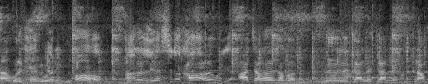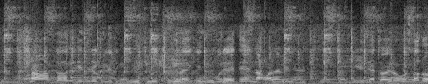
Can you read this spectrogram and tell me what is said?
তারপরে খেলব আরে হ্যাঁ আরে লেসি তো খাওয়া হবে বলিয়া। আচ্ছা হয়ে সকল জানলে জানলে না না আমি তোকে গেঞ্জিটা খুলে দিই। গেঞ্জি ঘুরে এতে নামা যাবে না এই যা জয়ের অবস্থা তো?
